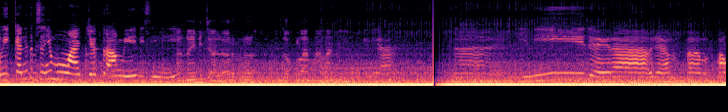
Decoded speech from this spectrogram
weekend itu biasanya macet rame di sini. karena ini jalur untuk keluar Malang ya. Ya. Nah, ini daerah udah em, mau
